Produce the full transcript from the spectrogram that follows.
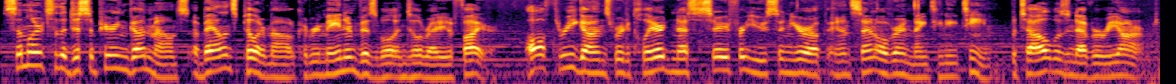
Similar to the disappearing gun mounts, a balanced pillar mount could remain invisible until ready to fire. All three guns were declared necessary for use in Europe and sent over in 1918. Boutelle was never rearmed.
